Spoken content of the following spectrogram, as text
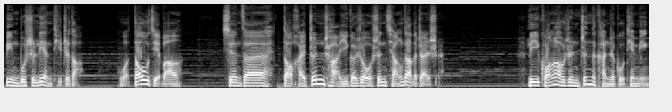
并不是炼体之道。我刀界帮，现在倒还真差一个肉身强大的战士。李狂傲认真的看着古天明。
